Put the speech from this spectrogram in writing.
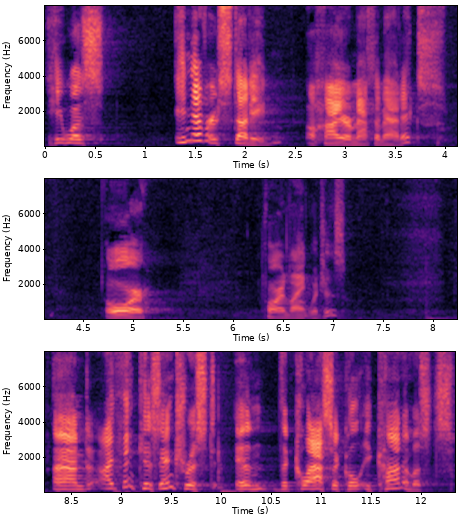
He was he never studied a higher mathematics or foreign languages. And I think his interest in the classical economists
